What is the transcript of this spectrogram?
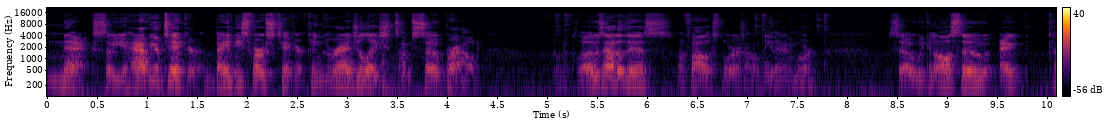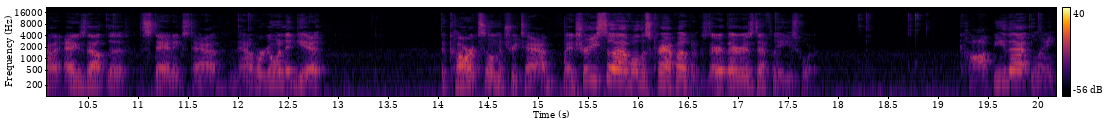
next. So you have your ticker. Baby's first ticker. Congratulations. I'm so proud. I'm going to close out of this. My file explorers. I don't need that anymore. So we can also kind of exit out the standings tab. Now we're going to get the car telemetry tab. Make sure you still have all this crap open because there, there is definitely a use for it copy that link,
